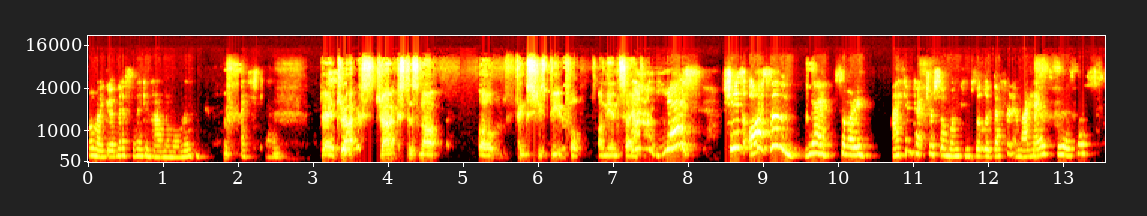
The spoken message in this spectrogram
Oh my goodness, I think I'm having a moment. I just can't. uh, Drax, Drax does not, well, thinks she's beautiful on the inside. yes, she's awesome. Yeah, sorry. I can picture someone completely different in my head. Who is this?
